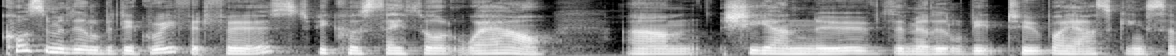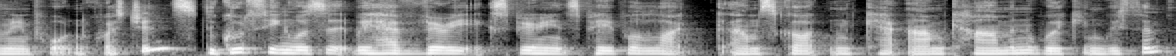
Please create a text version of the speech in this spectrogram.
caused them a little bit of grief at first because they thought, wow, um, she unnerved them a little bit too by asking some important questions. The good thing was that we have very experienced people like um, Scott and Ca- um, Carmen working with them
